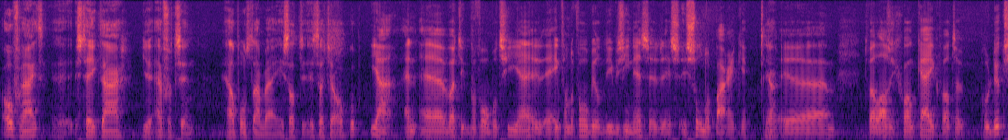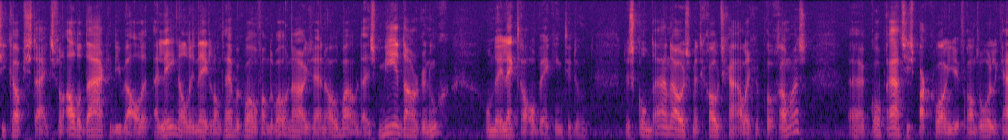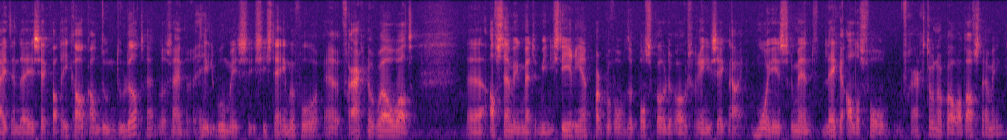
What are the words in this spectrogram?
overheid, steek daar je efforts in. Help ons daarbij. Is dat, is dat jouw oproep? Ja, en uh, wat ik bijvoorbeeld zie, hè, een van de voorbeelden die we zien is, is, is zonneparken. Ja. Uh, terwijl als ik gewoon kijk wat de productiecapaciteit is van alle daken die we al, alleen al in Nederland hebben, gewoon van de woonhuizen en hoogbouw, dat is meer dan genoeg om de elektra-opwekking te doen. Dus kom daar nou eens met grootschalige programma's. Uh, corporaties pak gewoon je verantwoordelijkheid en dat je zegt wat ik al kan doen, doe dat. Hè. Er zijn er een heleboel systemen voor. vraag nog wel wat uh, afstemming met het ministerie. Pak bijvoorbeeld de postcode roos waarin je zegt, nou, mooi instrument, leggen alles vol, vraagt toch nog wel wat afstemming.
